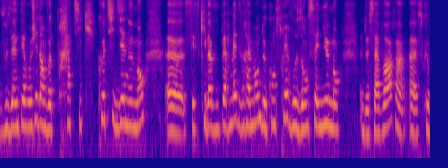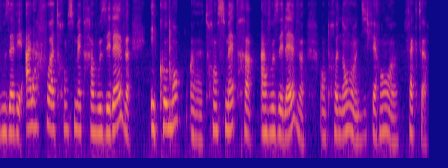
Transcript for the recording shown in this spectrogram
vous interroger dans votre pratique quotidiennement. Euh, c'est ce qui va vous permettre vraiment de construire vos enseignements, de savoir euh, ce que vous avez à la fois à transmettre à vos élèves et comment euh, transmettre à vos élèves en prenant euh, différents euh, facteurs.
